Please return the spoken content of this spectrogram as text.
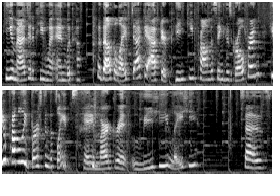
Can you imagine if he went in with without the life jacket after Pinky promising his girlfriend, he would probably burst into flames. Okay, Margaret Leahy Leahy says,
